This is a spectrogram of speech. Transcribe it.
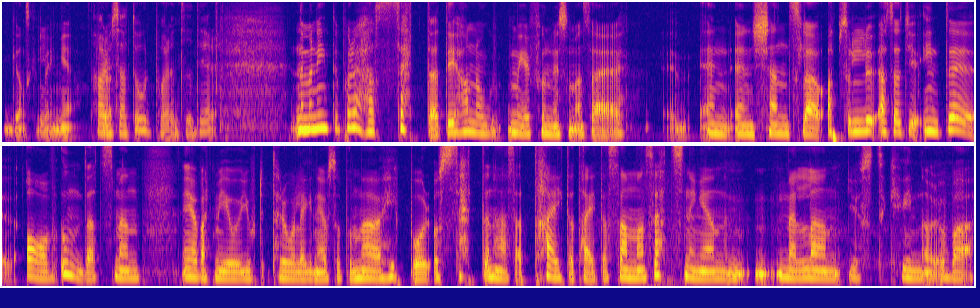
ganska länge. Har du satt ord på den tidigare? Nej, men inte på det här sättet. Det har nog mer funnits som en så här, en, en känsla. Absolut, alltså att jag inte avundats, men jag har varit med och gjort tarotläggningar och så på möhippor och sett den här, så här tajta, tajta sammansvetsningen mellan just kvinnor och bara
